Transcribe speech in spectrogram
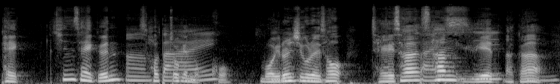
嗯， 백 흰색은 음, 서쪽에 바이. 놓고 뭐 이런 음. 식으로 해서 제사상 말씨, 위에다가 음.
